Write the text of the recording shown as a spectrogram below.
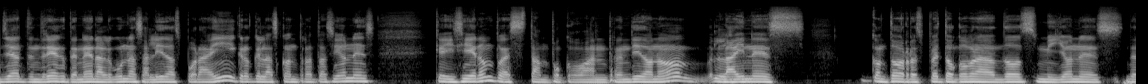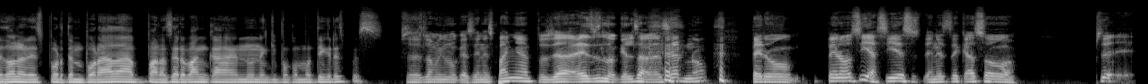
ya tendría que tener algunas salidas por ahí. Creo que las contrataciones que hicieron, pues tampoco han rendido, ¿no? Laines, con todo respeto, cobra dos millones de dólares por temporada para hacer banca en un equipo como Tigres, pues Pues es lo mismo que hacía en España. Pues ya eso es lo que él sabe hacer, ¿no? Pero, pero sí, así es. En este caso. pues, eh,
